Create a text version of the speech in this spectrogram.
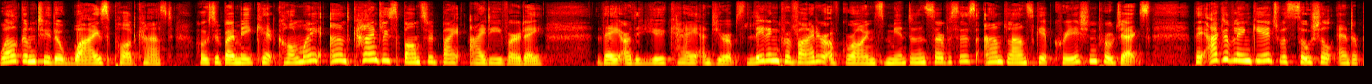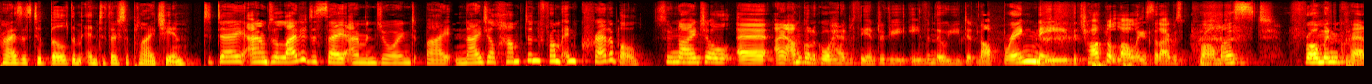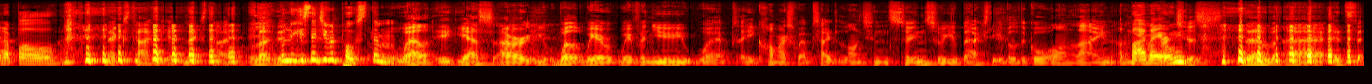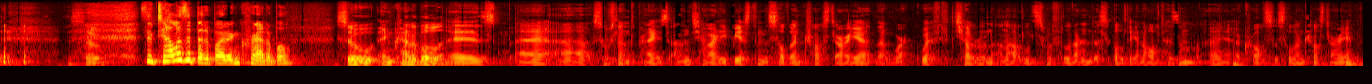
Welcome to the Wise podcast, hosted by me, Kate Conway, and kindly sponsored by ID Verde. They are the UK and Europe's leading provider of grounds maintenance services and landscape creation projects. They actively engage with social enterprises to build them into their supply chain. Today, I'm delighted to say I'm joined by Nigel Hampton from Incredible. So, Nigel, uh, I am going to go ahead with the interview, even though you did not bring me the chocolate lollies that I was promised from Incredible. next time, yeah, next time. Well, well, you said you would post them. Well, yes. Our well, we're we have a new web e-commerce website launching soon, so you'll be actually able to go online and, buy my purchase own. them. Uh, so, so tell us a bit about Incredible. So Incredible is uh, a social enterprise and charity based in the Southern Trust area that work with children and adults with a learning disability and autism uh, across the Southern Trust area.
